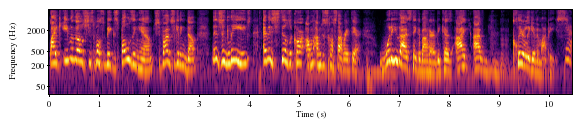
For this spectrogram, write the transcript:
Like even though she's supposed to be exposing him, she finds she's getting dumped. Then she leaves, and then she steals a car. I'm, I'm just gonna stop right there. What do you guys think about her? Because I I've clearly given my piece. Yeah,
